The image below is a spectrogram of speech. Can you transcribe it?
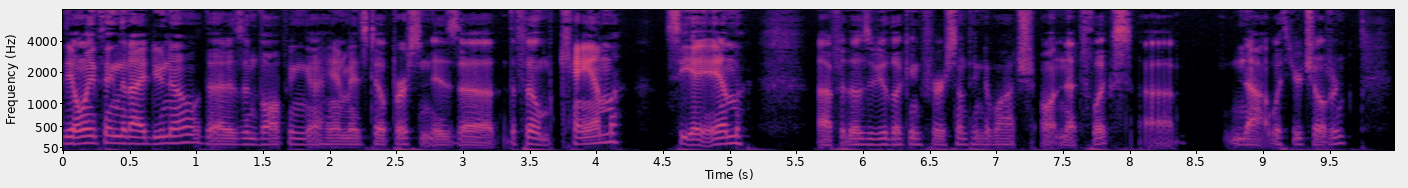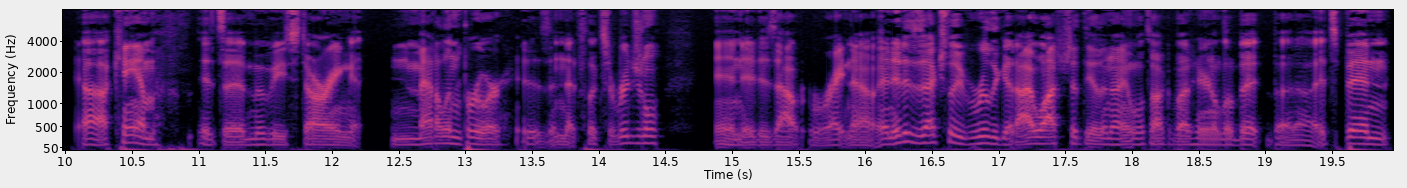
The only thing that I do know that is involving a Handmaid's Tale person is uh, the film Cam, C A M. Uh, for those of you looking for something to watch on Netflix, uh, not with your children. Uh, Cam is a movie starring Madeline Brewer. It is a Netflix original, and it is out right now. And it is actually really good. I watched it the other night, and we'll talk about it here in a little bit. But uh, it's been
